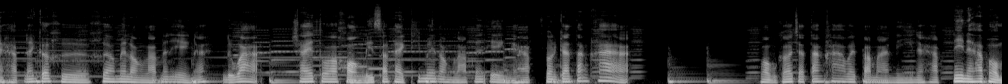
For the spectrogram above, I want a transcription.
นะครับ นั่นก็คือเครื่องไม่รองรับนั่นเองนะ หรือว่าใช้ตัวของ Resource Pack ที่ไม่รองรับนั่นเองนะครับ ส่วนการตั้งค่า ผมก็จะตั้งค่าไว้ประมาณนี้นะครับ นี่นะครับผม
